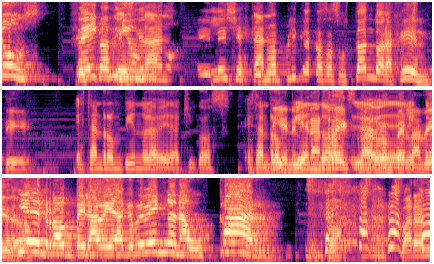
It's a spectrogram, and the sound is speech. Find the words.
news. Fake estás news. Están- eh, leyes que están- no aplica, estás asustando a la gente. Están rompiendo la veda, chicos. Están Sí, en el rompiendo la veda. romper la veda. ¿Quién rompe la veda? Que me vengan a buscar. No, para mí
